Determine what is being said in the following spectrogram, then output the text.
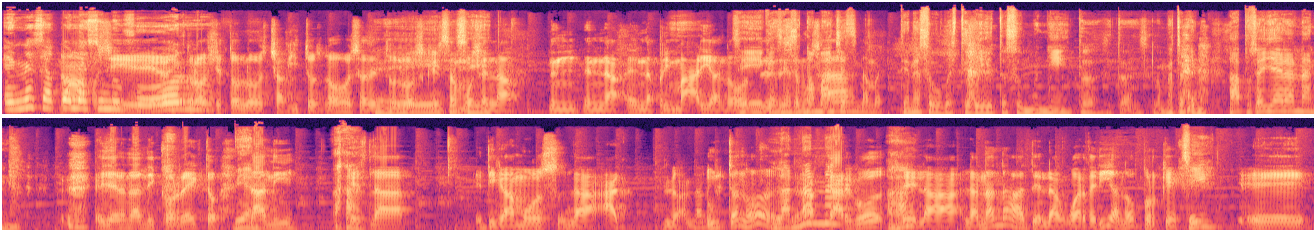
En esa No, cola pues sin sí, el crush de todos los chavitos, ¿no? O sea, de Sí, todos los sí, que estamos sí. en la en, en la en la primaria, ¿no? Sí, que decías, no ah, manches, tiene su vestidito, sus moñitos y todo eso. La maestra Jimena. Ah, pues ella era Nani. Ella era Nani, correcto. Bien. Nani Ajá. es la, digamos, la, la- la adulta, ¿no? La nana. A cargo Ajá. de la, la nana de la guardería, ¿no? Porque Sí, eh,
